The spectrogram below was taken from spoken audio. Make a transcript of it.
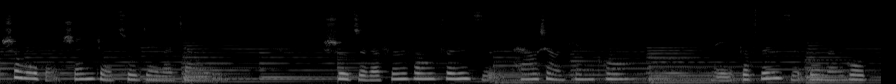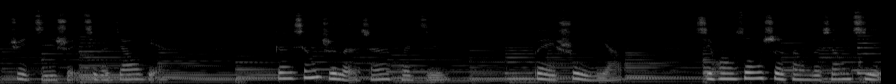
树木本身就促进了降雨。树脂的芬芳分子飘向天空。每一个分子都能够聚集水汽的焦点，跟香脂冷杉和脊背树一样，西黄松释放的香气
